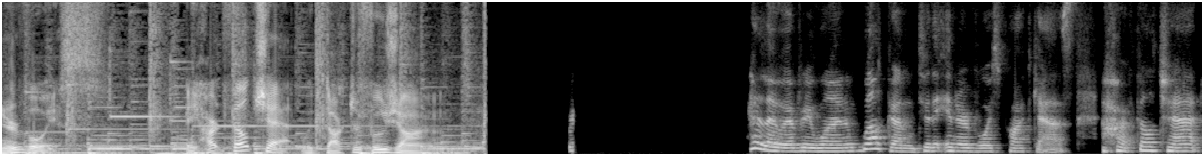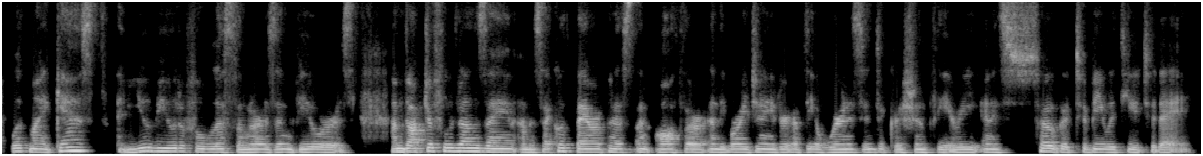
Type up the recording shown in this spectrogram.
Inner Voice, a heartfelt chat with Dr. Foojan. Hello, everyone. Welcome to the Inner Voice Podcast, a heartfelt chat with my guests and you beautiful listeners and viewers. I'm Dr. Foojan Zeine. I'm a psychotherapist, an author, and the originator of the Awareness Integration Theory, and it's so good to be with you today.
